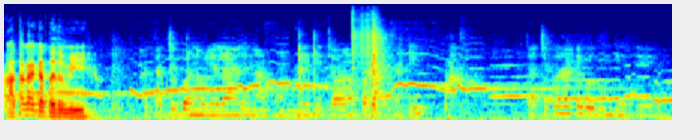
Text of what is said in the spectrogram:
आता काय करताय तुम्ही? आता जे बनवलेलं आहे ना आपण मेथीच्या पराठ्यासाठी त्याचे पराठे बनवून घेते.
